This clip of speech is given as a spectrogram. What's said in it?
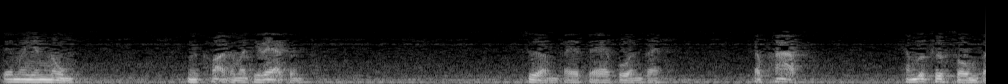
แต่มันยังหนุ่มมันคลอดออกมาทีแรกก่อนเสื่อมไปแปรปวนไปสภาพทำรู้สึกโทรมไป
